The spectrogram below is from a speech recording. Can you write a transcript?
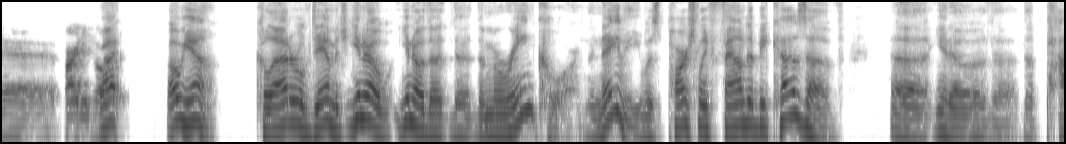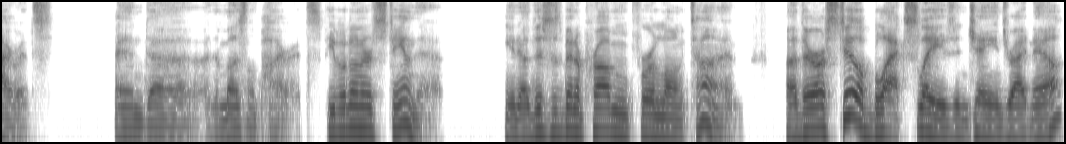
uh, party goers. Right. Oh yeah, collateral damage. You know, you know the the the Marine Corps, the Navy was partially founded because of uh, you know the the pirates and uh, the Muslim pirates. People don't understand that. You know, this has been a problem for a long time. Uh, there are still black slaves in chains right now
